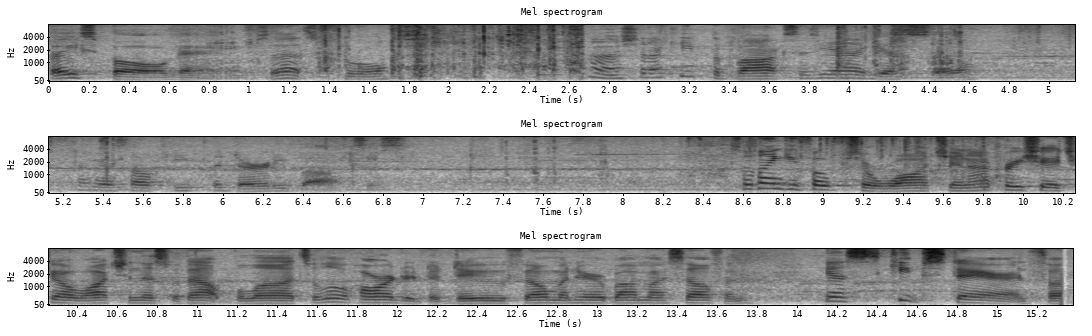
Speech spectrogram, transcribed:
baseball games. That's cool. Huh, should I keep the boxes? Yeah, I guess so. I guess I'll keep the dirty boxes. So thank you folks for watching. I appreciate y'all watching this without blood. It's a little harder to do filming here by myself. And yes, keep staring, folks.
